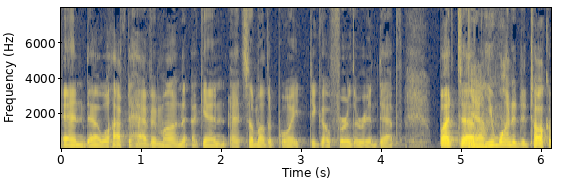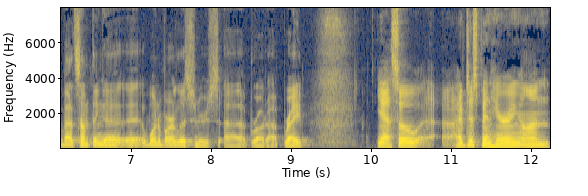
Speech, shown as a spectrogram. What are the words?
And uh, we'll have to have him on again at some other point to go further in depth. But uh, Yeah. you wanted to talk about something uh, uh, one of our listeners uh, brought up, right? Yeah, so uh, I've just been hearing on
